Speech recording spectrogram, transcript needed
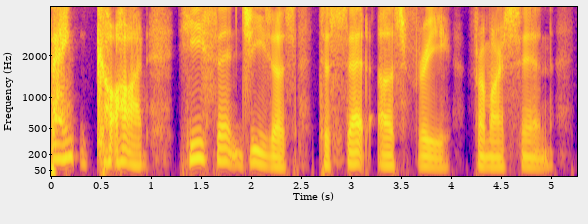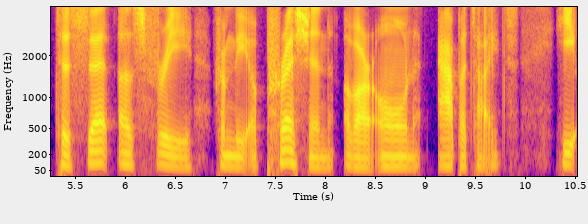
Thank God He sent Jesus to set us free from our sin, to set us free from the oppression of our own appetites. He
